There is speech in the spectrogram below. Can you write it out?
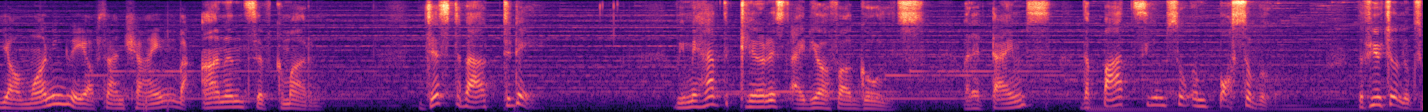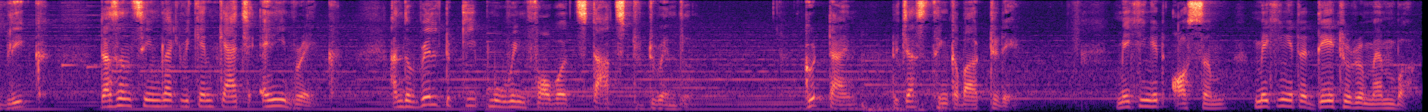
Your Morning Ray of Sunshine by Anand Sivkumaran. Just about today. We may have the clearest idea of our goals, but at times the path seems so impossible. The future looks bleak, doesn't seem like we can catch any break, and the will to keep moving forward starts to dwindle. Good time to just think about today. Making it awesome, making it a day to remember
